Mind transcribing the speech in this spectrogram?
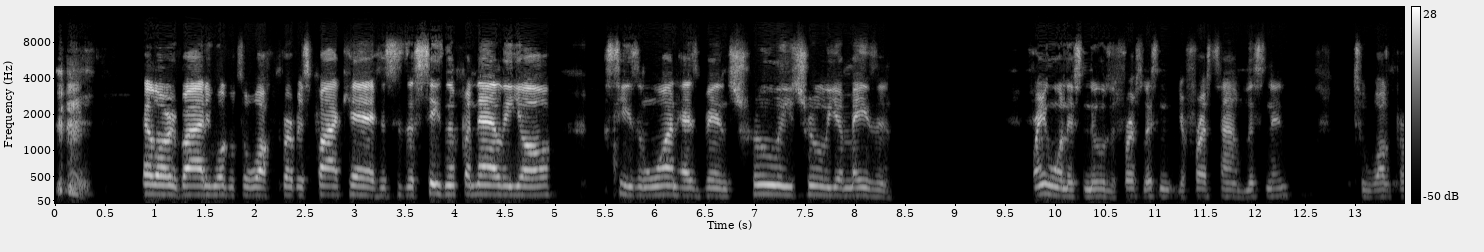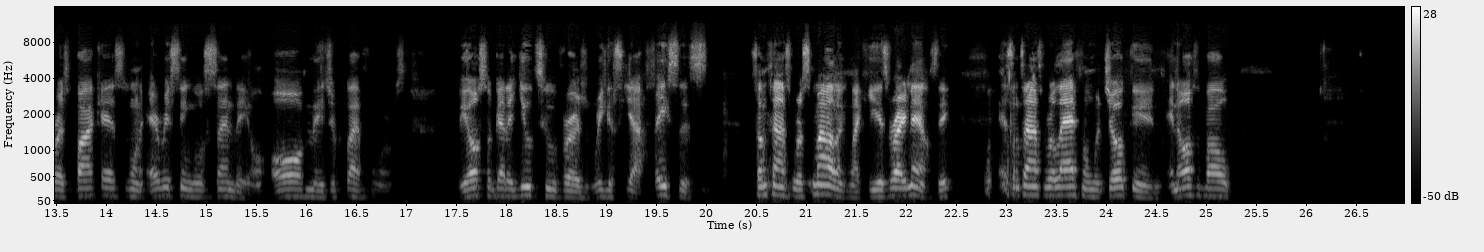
Hello, everybody. Welcome to Walking Purpose Podcast. This is the season finale, y'all. Season one has been truly, truly amazing. For anyone that's new, the first listen, your first time listening to Walking Purpose Podcast, on every single Sunday on all major platforms. We also got a YouTube version where you can see our faces. Sometimes we're smiling like he is right now, see? And sometimes we're laughing, we're joking, and also about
